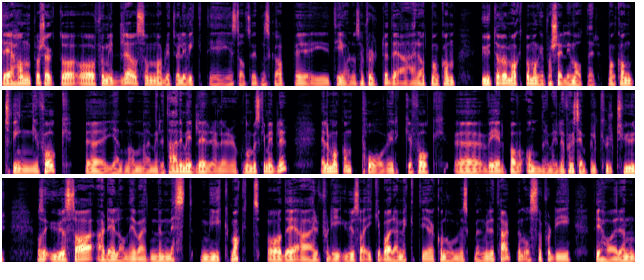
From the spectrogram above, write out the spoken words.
det han forsøkte å, å, formidle, og som har blitt veldig viktig i statsvitenskap i, i tiårene som fulgte, det er at man kan utøve makt på mange forskjellige måter. Man kan tvinge folk gjennom militære midler eller økonomiske midler, eller man kan påvirke folk eh, ved hjelp av andre midler, for eksempel kultur. Altså USA er det landet i verden med mest myk makt, og det er fordi USA ikke bare er mektige økonomisk, men militært, men også fordi de har en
